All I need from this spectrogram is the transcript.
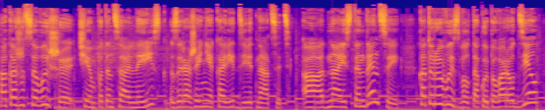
окажутся выше, чем потенциальный риск заражения COVID-19. А одна из тенденций, которую вызвал такой поворот дел –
